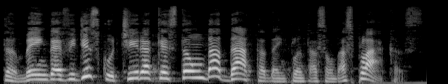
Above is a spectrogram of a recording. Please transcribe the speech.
também deve discutir a questão da data da implantação das placas.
